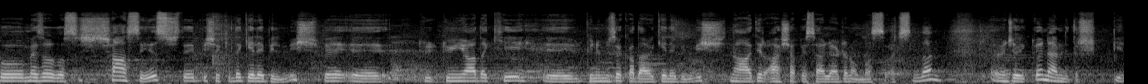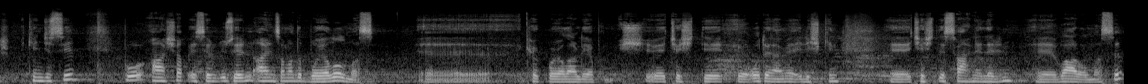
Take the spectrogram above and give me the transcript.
bu mezar odası şanslıyız. İşte bir şekilde gelebilmiş ve e, dü- dünyadaki e, günümüze kadar gelebilmiş nadir ahşap eserlerden olması açısından öncelikle önemlidir. Bir. İkincisi bu ahşap eserin üzerinin aynı zamanda boyalı olması e, kök boyalarla yapılmış ve çeşitli e, o döneme ilişkin e, çeşitli sahnelerin var olması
